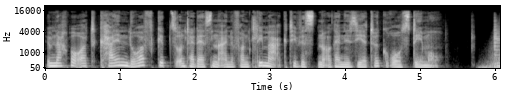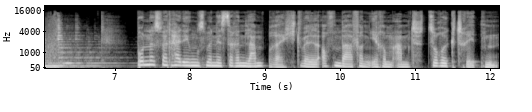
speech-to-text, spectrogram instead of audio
Im Nachbarort Keindorf gibt's unterdessen eine von Klimaaktivisten organisierte Großdemo. Bundesverteidigungsministerin Lamprecht will offenbar von ihrem Amt zurücktreten.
